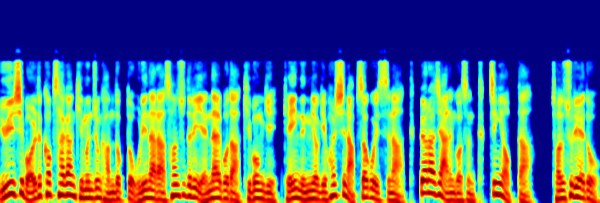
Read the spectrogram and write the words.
U20 월드컵 4강 김은중 감독도 우리나라 선수들이 옛날보다 기본기, 개인 능력이 훨씬 앞서고 있으나 특별하지 않은 것은 특징이 없다. 전수리에도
